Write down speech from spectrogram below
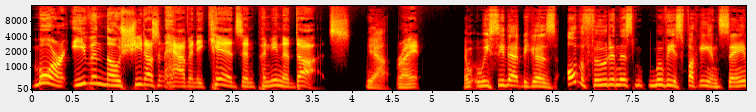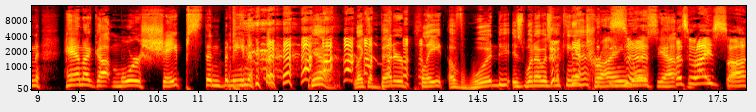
more, even though she doesn't have any kids and Peninnah does. yeah Right? and we see that because all the food in this movie is fucking insane hannah got more shapes than benina Yeah. Like a better plate of wood is what I was looking at. triangles yeah That's what I saw.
